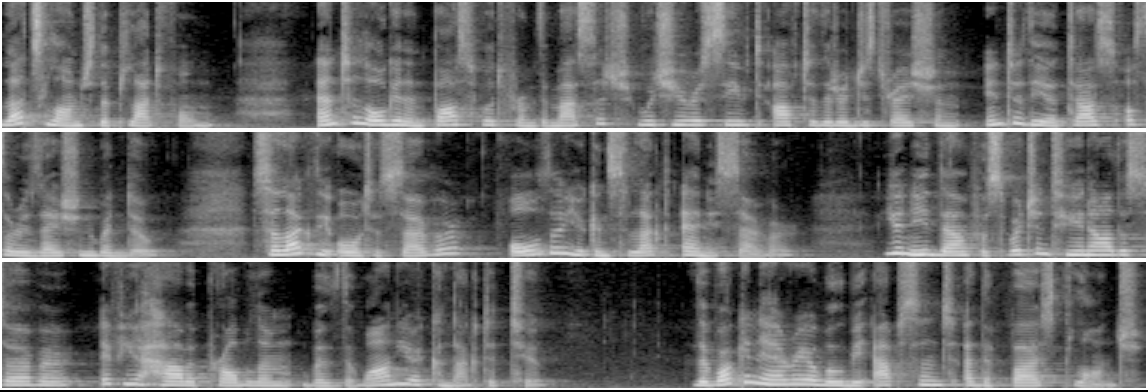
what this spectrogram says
Let's launch the platform. Enter login and password from the message which you received after the registration into the ATAS authorization window. Select the auto server, although you can select any server. You need them for switching to another server if you have a problem with the one you are connected to. The working area will be absent at the first launch.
